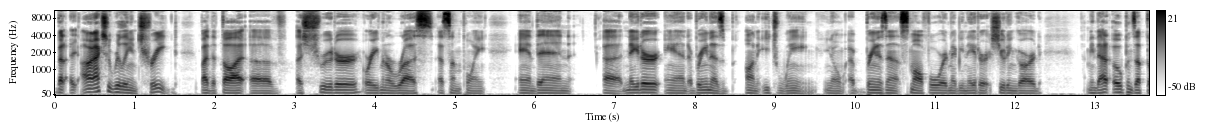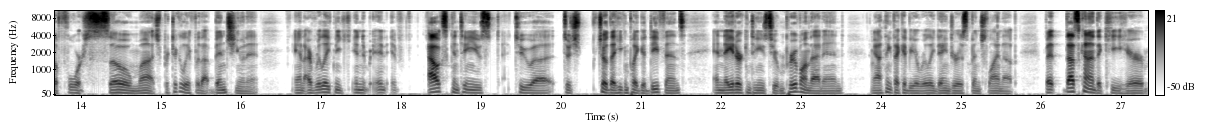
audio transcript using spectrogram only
But I, I'm actually really intrigued by the thought of a Schroeder or even a Russ at some point, and then uh, Nader and Abrines on each wing. You know, Abrines in a small forward, maybe Nader at shooting guard, I mean, that opens up the floor so much, particularly for that bench unit. And I really think and if Alex continues to uh, to show that he can play good defense, and Nader continues to improve on that end, I mean, I think that could be a really dangerous bench lineup. But that's kind of the key here.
